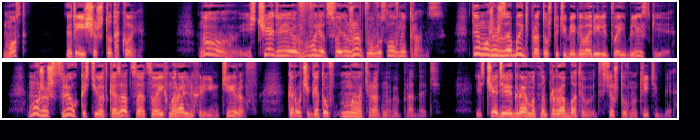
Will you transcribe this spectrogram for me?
Мост? Это еще что такое? Ну, исчадия вводят свою жертву в условный транс. Ты можешь забыть про то, что тебе говорили твои близкие, Можешь с легкостью отказаться от своих моральных ориентиров. Короче, готов мать родную продать. Исчадия грамотно прорабатывают все, что внутри тебя,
